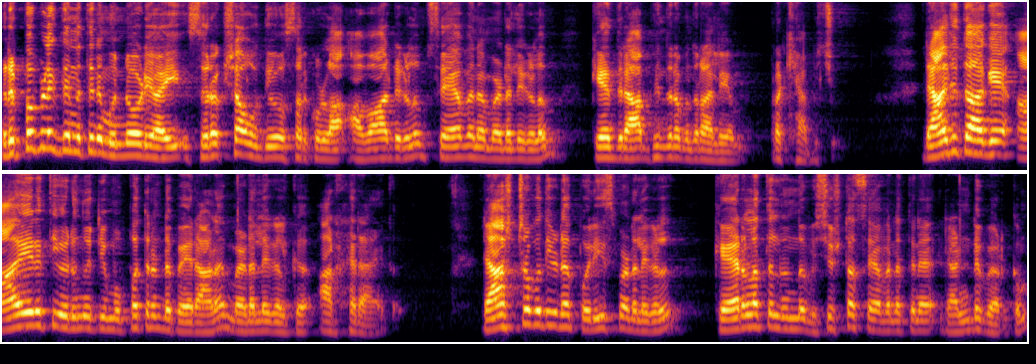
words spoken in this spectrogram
റിപ്പബ്ലിക് ദിനത്തിന് മുന്നോടിയായി സുരക്ഷാ ഉദ്യോഗസ്ഥർക്കുള്ള അവാർഡുകളും സേവന മെഡലുകളും കേന്ദ്ര ആഭ്യന്തര മന്ത്രാലയം പ്രഖ്യാപിച്ചു. രാജ്യത്താകെ ആയിരത്തി ഒരുന്നൂറ്റി മുപ്പത്തിരണ്ട് പേരാണ് മെഡലുകൾക്ക് അർഹരായത്. രാഷ്ട്രപതിയുടെ പോലീസ് മെഡലുകൾ കേരളത്തിൽ നിന്ന് വിശിഷ്ട സേവനത്തിന് രണ്ടു പേർക്കും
